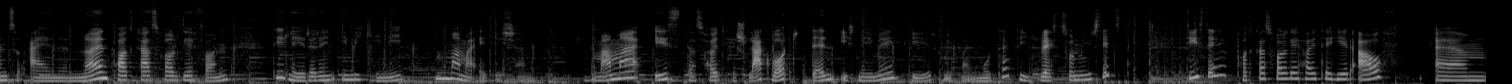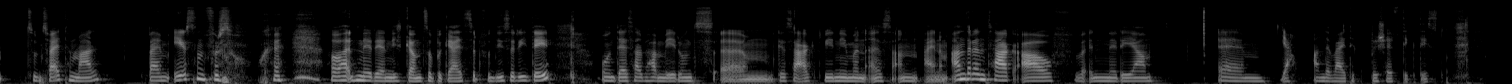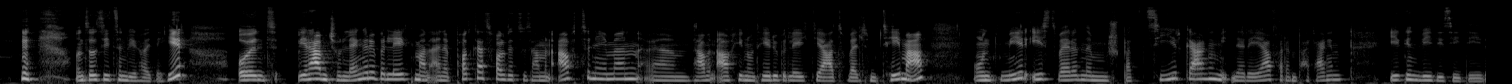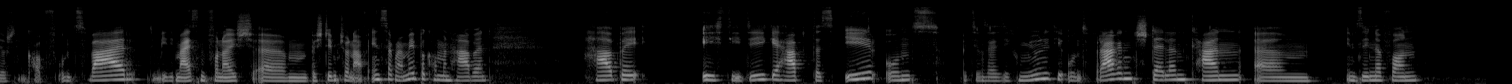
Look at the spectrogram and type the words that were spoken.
Willkommen zu einer neuen Podcast-Folge von Die Lehrerin im Bikini Mama Edition. Mama ist das heutige Schlagwort, denn ich nehme hier mit meiner Mutter, die rechts von mir sitzt, diese Podcast-Folge heute hier auf. Ähm, zum zweiten Mal. Beim ersten Versuch waren wir ja nicht ganz so begeistert von dieser Idee und deshalb haben wir uns ähm, gesagt, wir nehmen es an einem anderen Tag auf, wenn Nerea ähm, ja, anderweitig beschäftigt ist. und so sitzen wir heute hier. Und wir haben schon länger überlegt, mal eine Podcast-Folge zusammen aufzunehmen, ähm, haben auch hin und her überlegt, ja, zu welchem Thema. Und mir ist während dem Spaziergang mit Nerea vor ein paar Tagen irgendwie diese Idee durch den Kopf. Und zwar, wie die meisten von euch ähm, bestimmt schon auf Instagram mitbekommen haben, habe ich die Idee gehabt, dass ihr uns, beziehungsweise die Community, uns Fragen stellen kann, ähm, im Sinne von,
